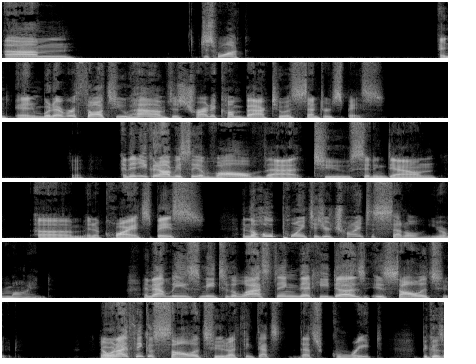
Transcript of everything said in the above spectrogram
um just walk and and whatever thoughts you have just try to come back to a centered space. Okay. And then you can obviously evolve that to sitting down um, in a quiet space. And the whole point is you're trying to settle your mind. And that leads me to the last thing that he does is solitude. Now when i think of solitude i think that's that's great because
